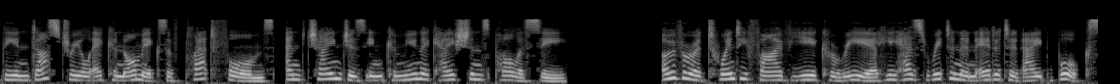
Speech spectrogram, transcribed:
the industrial economics of platforms, and changes in communications policy. Over a 25-year career he has written and edited eight books,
